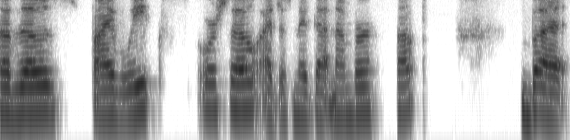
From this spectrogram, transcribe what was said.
of those five weeks or so. I just made that number up. But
